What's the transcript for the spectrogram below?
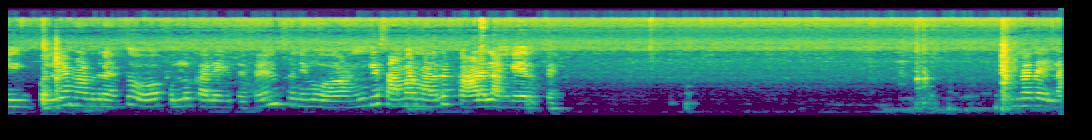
ಈ ಪಲ್ಯ ಮಾಡಿದ್ರೆ ಅಂತೂ ಫುಲ್ಲು ಖಾಲಿ ಆಗುತ್ತೆ ಫ್ರೆಂಡ್ಸ್ ನೀವು ಹಂಗೆ ಸಾಂಬಾರು ಮಾಡಿದ್ರೆ ಕಾಳೆಲ್ಲ ಹಂಗೆ ಇರುತ್ತೆ. ತಿನ್ನೋದೇ ಇಲ್ಲ,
